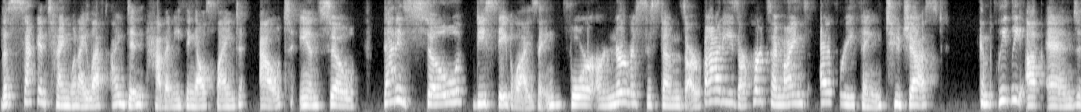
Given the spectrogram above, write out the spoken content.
the second time when I left, I didn't have anything else lined out. And so that is so destabilizing for our nervous systems, our bodies, our hearts, our minds, everything to just completely upend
